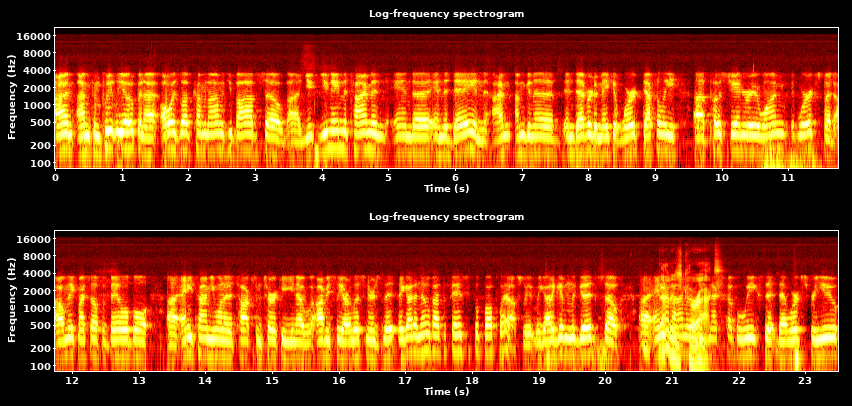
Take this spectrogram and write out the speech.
I'm I'm completely open. I always love coming on with you, Bob. So uh, you you name the time and and uh, and the day, and I'm I'm gonna endeavor to make it work. Definitely uh, post January one it works, but I'll make myself available uh, anytime you want to talk some turkey. You know, obviously our listeners they, they got to know about the fantasy football playoffs. We we got to give them the good. So uh, anytime over the next couple weeks that that works for you,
